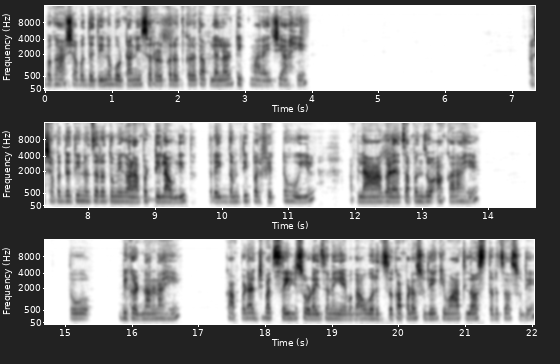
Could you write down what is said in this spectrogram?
बघा अशा पद्धतीनं बोटाने सरळ करत करत आपल्याला टीप मारायची आहे. अशा पद्धतीनं जर तुम्ही गळापट्टी लावलीत तर एकदम ती परफेक्ट होईल. आपल्या गळ्याचा पण जो आकार आहे तो बिघडणार नाही. कापड अजिबात सैल सोडायचं नाही आहे बघा. वरचं कापड असू दे किंवा आतलं अस्तरचं असू दे.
